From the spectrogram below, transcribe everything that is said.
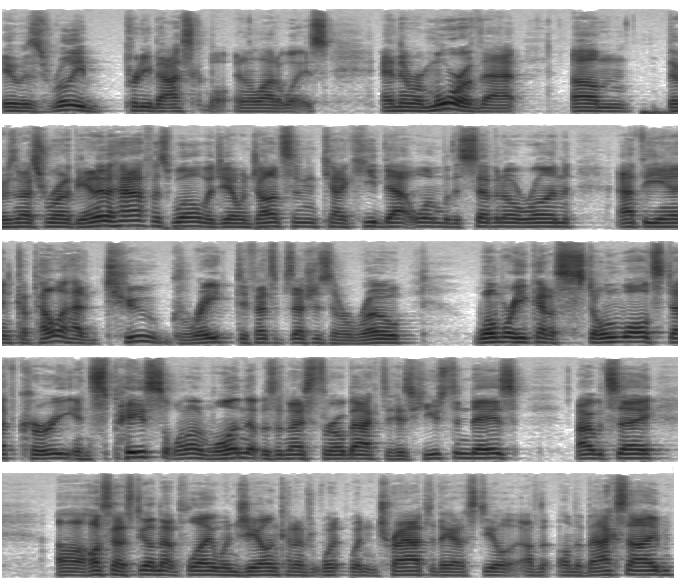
It was really pretty basketball in a lot of ways. And there were more of that. Um, there was a nice run at the end of the half as well, but Jalen Johnson kind of keyed that one with a 7 0 run at the end. Capela had two great defensive possessions in a row. One where he kind of stonewalled Steph Curry in space one on one. That was a nice throwback to his Houston days, I would say. Uh, Hawks got a steal on that play when Jalen kind of went, went trapped and they got a steal on the, on the backside.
